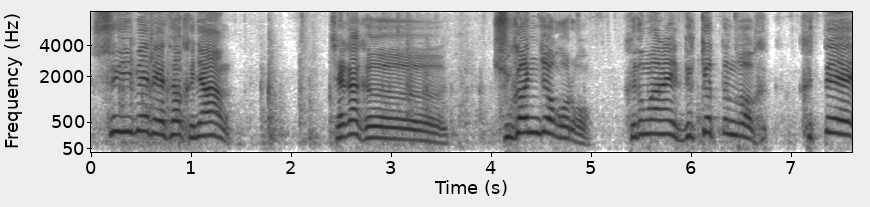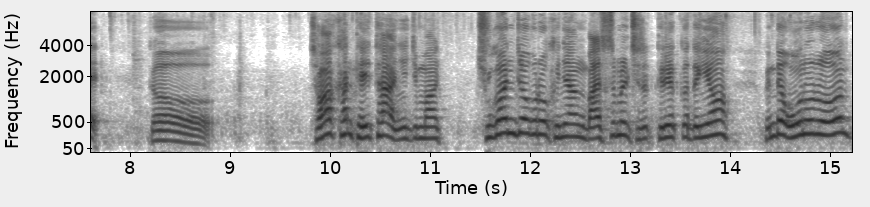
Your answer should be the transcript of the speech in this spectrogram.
수입에 대해서 그냥 제가 그 주관적으로 그동안에 느꼈던 거 그, 그때 그 정확한 데이터 아니지만 주관적으로 그냥 말씀을 드- 드렸거든요. 근데 오늘은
